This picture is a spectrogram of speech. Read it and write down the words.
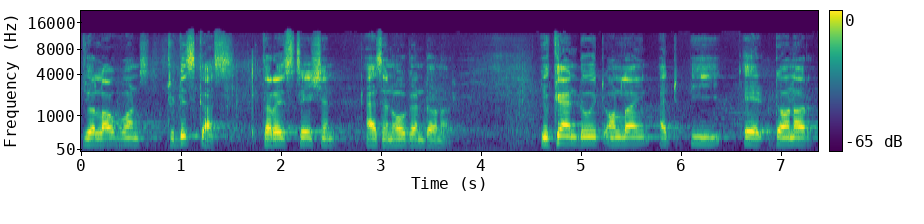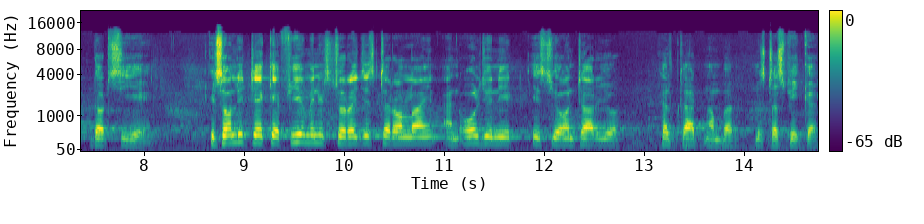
your loved ones to discuss the registration as an organ donor. You can do it online at beadonor.ca. It's only take a few minutes to register online, and all you need is your Ontario health card number, Mr. Speaker.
